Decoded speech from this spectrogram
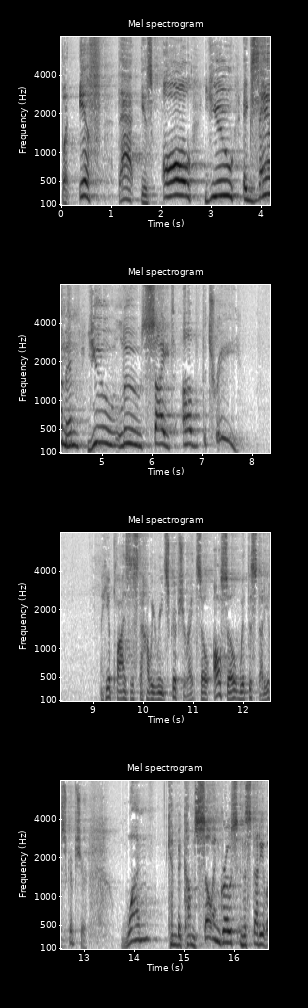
but if that is all you examine, you lose sight of the tree. He applies this to how we read Scripture, right? So, also with the study of Scripture. One can become so engrossed in the study of,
